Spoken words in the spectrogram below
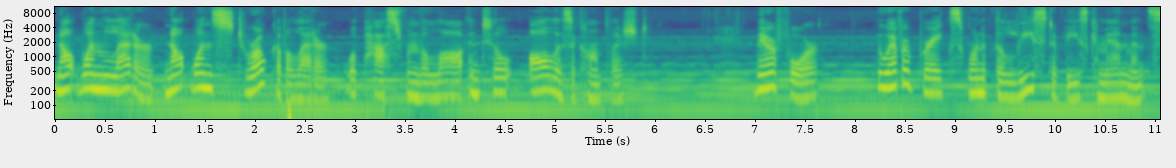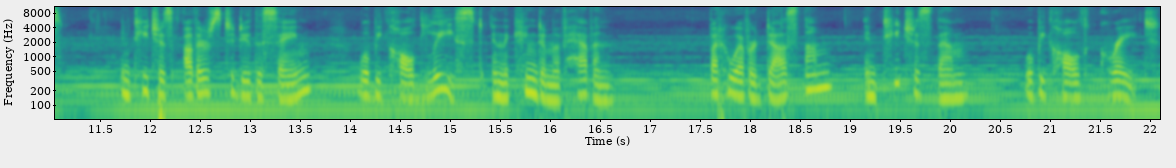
not one letter, not one stroke of a letter will pass from the law until all is accomplished. Therefore, whoever breaks one of the least of these commandments and teaches others to do the same will be called least in the kingdom of heaven. But whoever does them and teaches them will be called great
